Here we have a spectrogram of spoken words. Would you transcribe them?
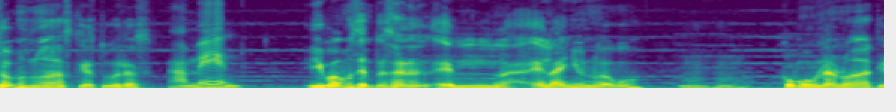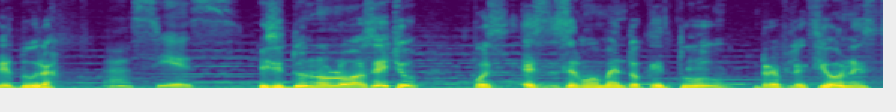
somos nuevas criaturas. Amén. Y vamos a empezar el, año nuevo como una nueva criatura. Así es. Y si tú no lo has hecho, pues este es el momento que tú reflexiones,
